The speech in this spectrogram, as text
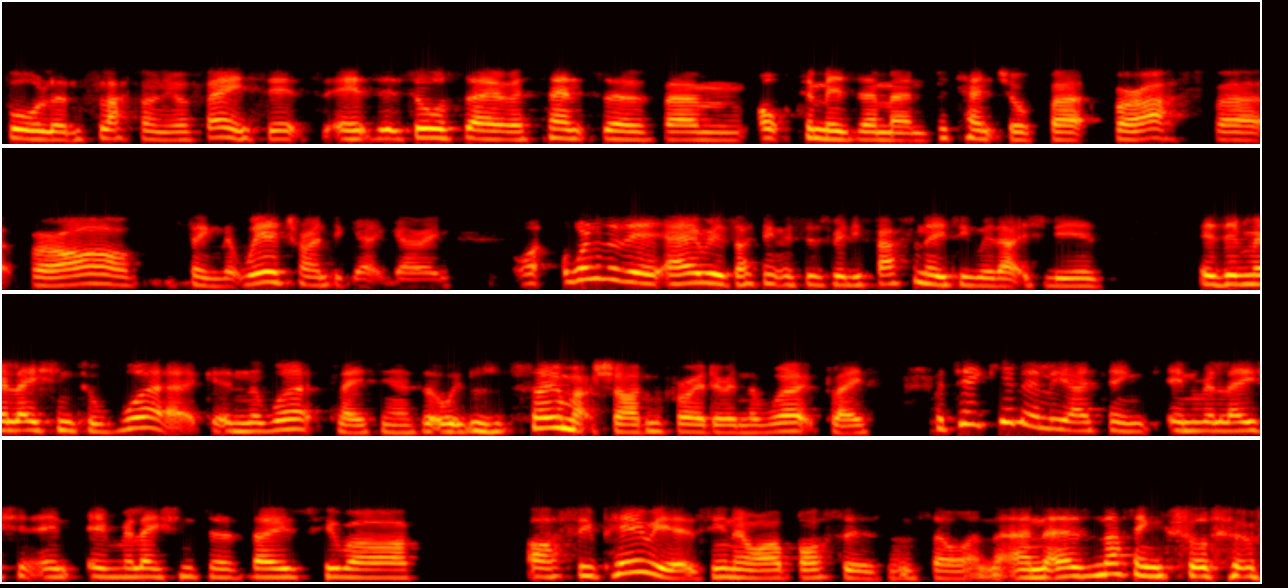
fallen flat on your face. It's it's, it's also a sense of um, optimism and potential for, for us for for our thing that we're trying to get going. One of the areas i think this is really fascinating with actually is is in relation to work in the workplace. You know, so, so much Schadenfreude in the workplace, particularly I think in relation in, in relation to those who are our superiors, you know, our bosses and so on. And there's nothing sort of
